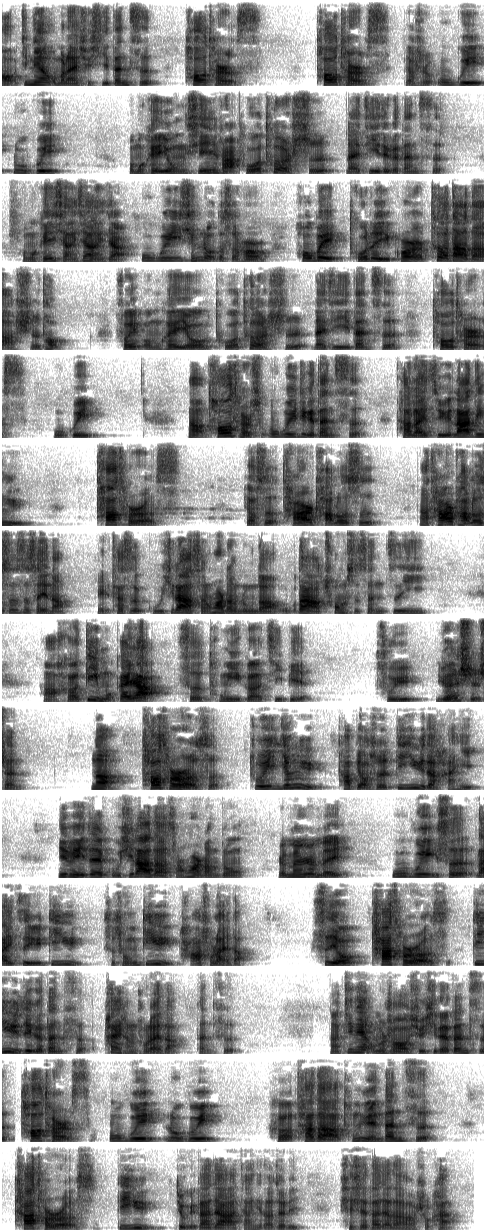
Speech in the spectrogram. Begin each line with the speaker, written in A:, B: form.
A: 好，今天我们来学习单词 tortoise。tortoise 表示乌龟、陆龟。我们可以用谐音法“驼特石”来记这个单词。我们可以想象一下，乌龟行走的时候，后背驮着一块特大的石头，所以我们可以由“驼特石”来记忆单词 tortoise 乌龟。那 tortoise 乌龟这个单词，它来自于拉丁语 Tartarus，表示塔尔塔洛斯。那塔尔塔洛斯是谁呢？哎，他是古希腊神话当中的五大创世神之一，啊，和蒂姆盖亚是同一个级别，属于原始神。那 Tartarus 作为英语，它表示地狱的含义，因为在古希腊的神话当中，人们认为乌龟是来自于地狱，是从地狱爬出来的，是由 Tartarus 地狱这个单词派生出来的单词。那今天我们所要学习的单词 tortoise 乌龟、陆龟和它的同源单词 Tartarus 地狱，就给大家讲解到这里。谢谢大家的收看。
